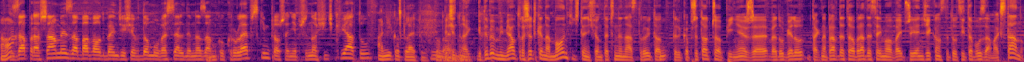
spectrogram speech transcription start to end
A? Zapraszamy, zabawa odbędzie się w domu weselnym na Zamku Królewskim. Proszę nie przynosić kwiatów. Ani kotletów. No. Wiecie, no, gdybym miał troszeczkę namącić ten świąteczny nastrój, to tylko przytoczę opinię, że według wielu tak naprawdę te obrady sejmowe i przyjęcie konstytucji to był zamach stanu.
